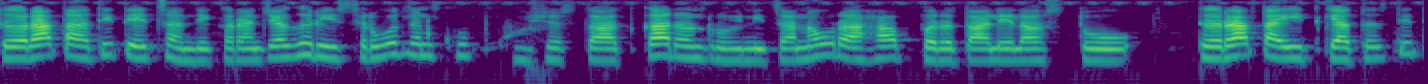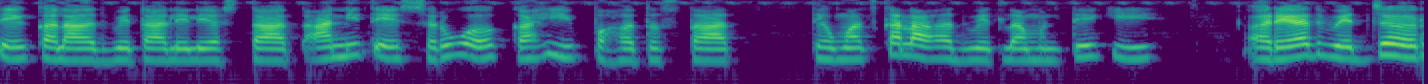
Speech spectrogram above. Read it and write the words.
तर आता तिथे चांदेकरांच्या घरी सर्वजण खूप खुश असतात कारण रोहिणीचा नवरा हा परत आलेला असतो. तर आता इतक्यातच तिथे कला अद्वैत आलेले असतात आणि ते सर्व काही पाहत असतात. तेव्हाच कला अद्वैतला म्हणते की अरे अद्वैत जर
